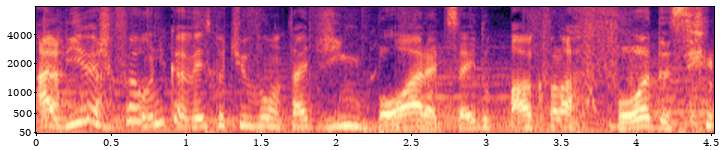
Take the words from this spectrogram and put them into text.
Ali eu acho que foi a única vez que eu tive vontade de ir embora, de sair do palco e falar, foda-se.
